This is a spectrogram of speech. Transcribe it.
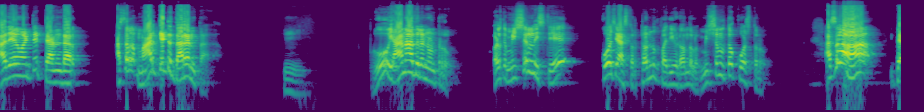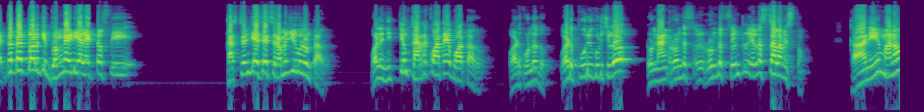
అదేమంటే టెండర్. అసలు మార్కెట్ ధర ఎంత? ఇప్పుడు యానాదులని ఉంటారు. వాళ్ళకి మిషన్లు ఇస్తే కోసేస్తారు. టన్నుకు పదిహేడు వందలు. మిషన్లతో కోస్తారు. అసలు పెద్ద పెద్ద వాళ్ళకి దొంగ ఐడియాలు ఎట్టొస్తాయి? కష్టం చేసే శ్రమజీవులు ఉంటారు. వాళ్ళు నిత్యం కర్ర కోతే పోతారు. వాడికి ఉండదు. వాడు పూరి గుడిసెలో రెండు రెండు రెండు సెంట్లు ఇళ్ళ స్థలం ఇస్తాం. కానీ మనం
